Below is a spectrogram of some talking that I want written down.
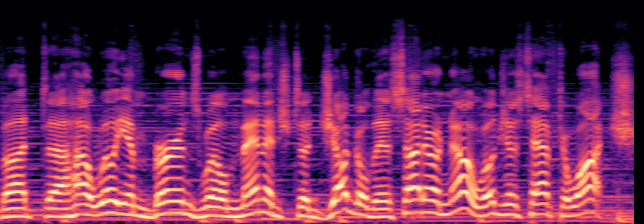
But uh, how William Burns will manage to juggle this, I don't know. We'll just have to watch.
